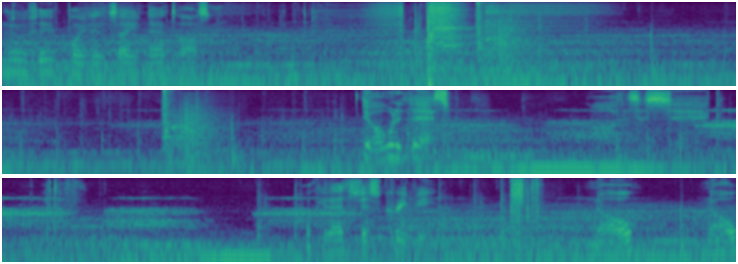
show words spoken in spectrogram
No save point in sight. That's awesome. Yo, what is this? Oh, this is sick. What the Okay, that's just creepy. No. No.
